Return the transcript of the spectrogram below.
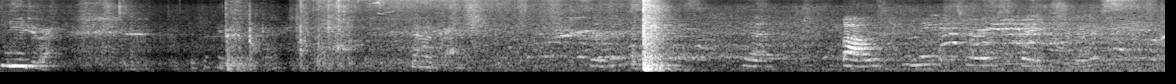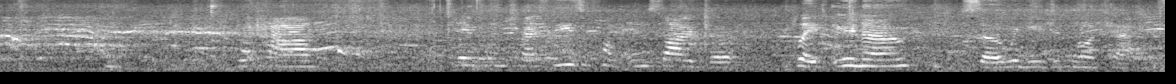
you do it. Okay, there we go. So this is the balcony, it's very spacious. We have table and chairs. These are from inside but played Uno, so we needed more chairs.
